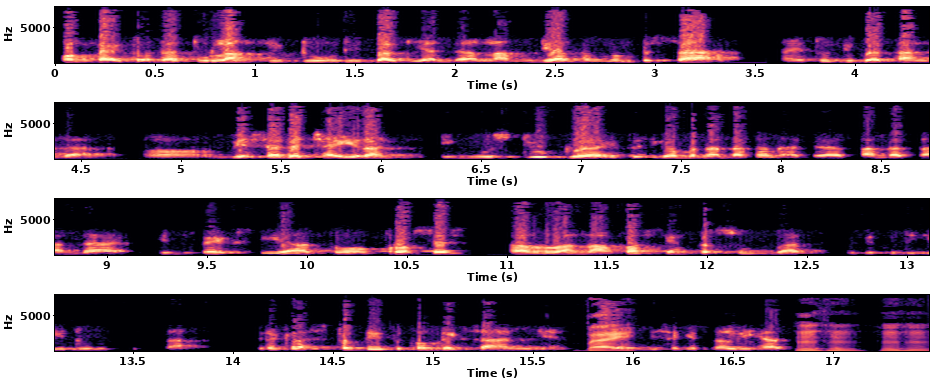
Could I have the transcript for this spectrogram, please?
konka itu ada tulang hidung di bagian dalam dia akan membesar nah itu juga tanda uh, biasa ada cairan ingus juga itu juga menandakan ada tanda-tanda infeksi atau proses saluran nafas yang tersumbat begitu di hidung kita kira-kira seperti itu pemeriksaannya Baik. yang bisa kita lihat. Mm -hmm,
